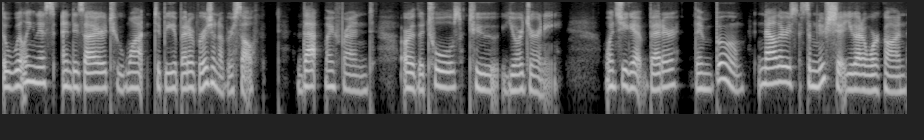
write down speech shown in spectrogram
the willingness and desire to want to be a better version of yourself. That, my friend, are the tools to your journey. Once you get better, then boom, now there's some new shit you gotta work on.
